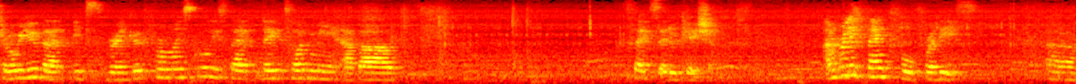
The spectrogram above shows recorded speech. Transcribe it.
show you that it's very good for my school is that they taught me about sex education. I'm really thankful for this. Uh,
